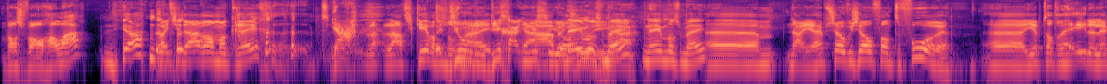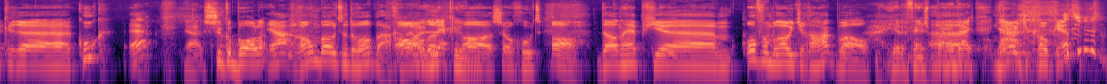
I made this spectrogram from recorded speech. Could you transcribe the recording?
was Valhalla. Ja, dat, Wat je daar allemaal kreeg. ja. La- laatste keer was Met volgens Judy, mij... die ga ik Ja, missen, neem ons mee. ja. Neem ons mee. Ehm, nou, je hebt sowieso van tevoren... eh, je hebt altijd een hele lekkere eh, koek. Hè? ja suikerbollen. Ja, roomboter erop. Ah, geweldig. lekker, jongen. Oh, zo goed. Oh, Dan heb je ehm, of een broodje gehaktbal. Heerenveens eh, paradijs. een ja, broodje kroket.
